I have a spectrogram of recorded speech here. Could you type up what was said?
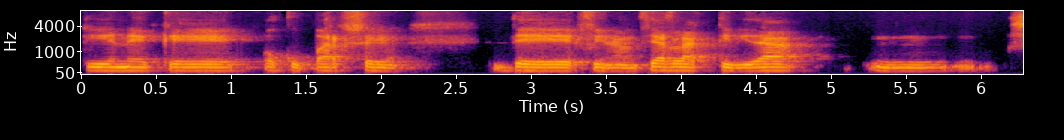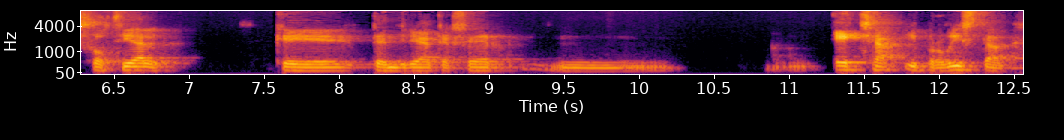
tiene que ocuparse de financiar la actividad mm, social que tendría que ser mm, hecha y provista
